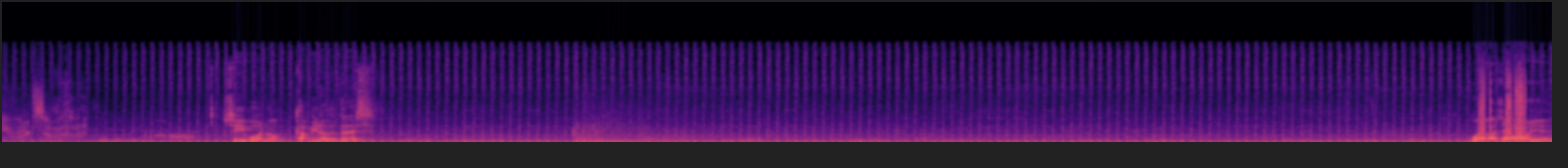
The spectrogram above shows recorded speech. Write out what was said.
You weren't some of them. Sí, bueno, camino de tres. Huevas, ya voy, eh.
